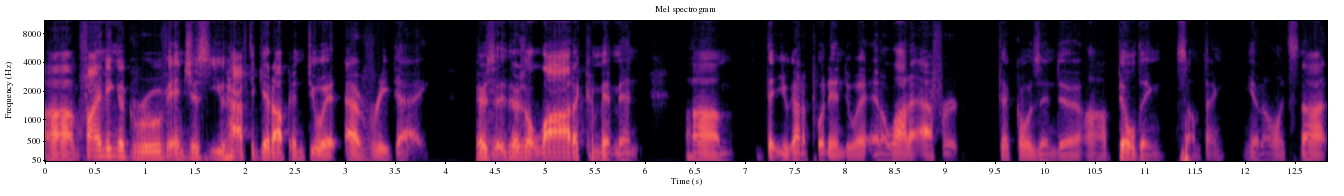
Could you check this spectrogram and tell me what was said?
um finding a groove and just you have to get up and do it every day. There's a, there's a lot of commitment um that you got to put into it and a lot of effort that goes into uh, building something. You know, it's not,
